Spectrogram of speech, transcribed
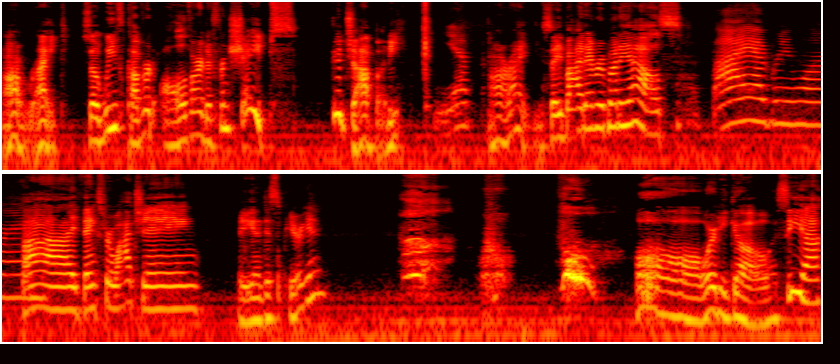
All right. So we've covered all of our different shapes. Good job, buddy. Yep. All right. You Say bye to everybody else. Bye, everyone. Bye. Thanks for watching. Are you going to disappear again? Oh, where'd he go? See ya.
